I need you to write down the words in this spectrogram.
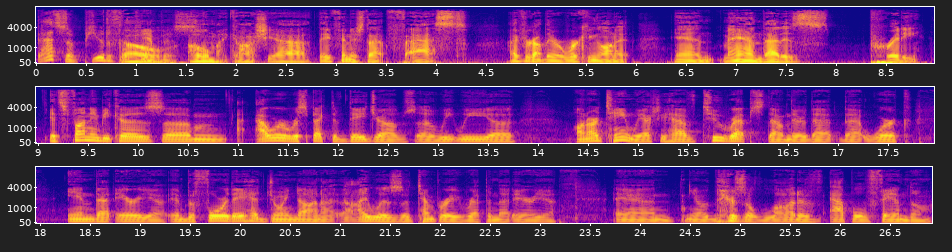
That's a beautiful oh, campus. Oh my gosh, yeah. They finished that fast. I forgot they were working on it. And man, that is pretty. It's funny because um, our respective day jobs, uh, we, we uh, on our team, we actually have two reps down there that, that work in that area. And before they had joined on, I, I was a temporary rep in that area and you know there's a lot of apple fandom.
